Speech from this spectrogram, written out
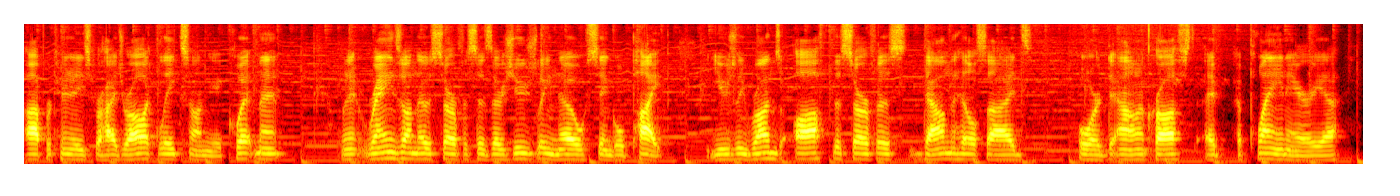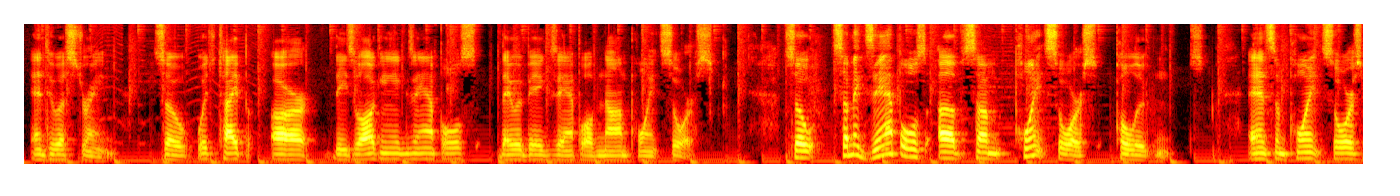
opportunities for hydraulic leaks on the equipment. When it rains on those surfaces, there's usually no single pipe. It usually runs off the surface, down the hillsides, or down across a, a plain area into a stream. So which type are these logging examples? They would be example of non-point source. So some examples of some point source pollutants. and some point source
